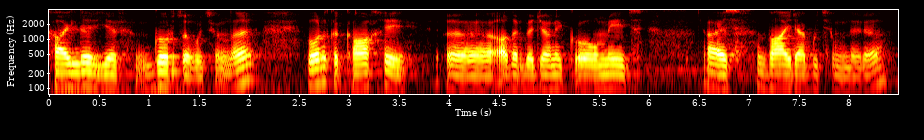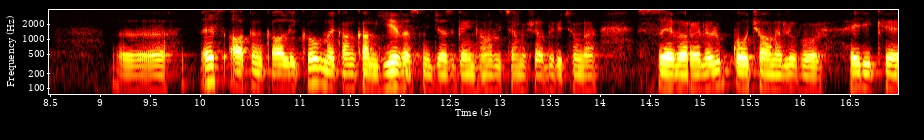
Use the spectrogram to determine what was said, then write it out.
քայլեր եւ գործողություններ, որը կկանխի Ադրբեջանի կողմից այս վայրագությունները, այս ակնկալիքով մեկ անգամ եւս միջազգային հանրության ուշադրությունը սևեռելու կոչ անելու, որ հերիք է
